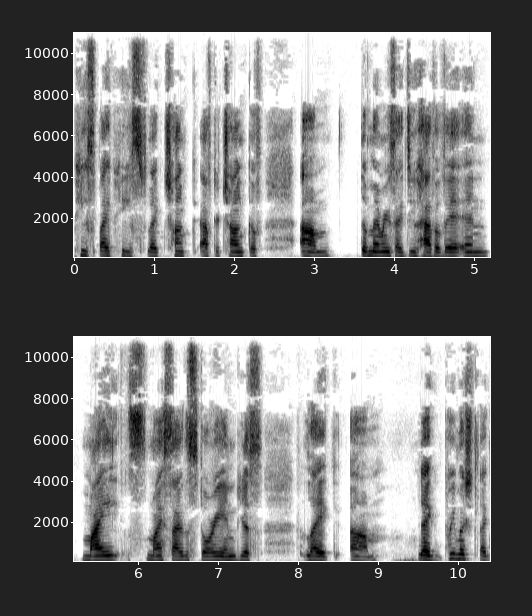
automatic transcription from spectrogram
piece by piece, like chunk after chunk of um the memories I do have of it and my my side of the story and just like um like pretty much like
